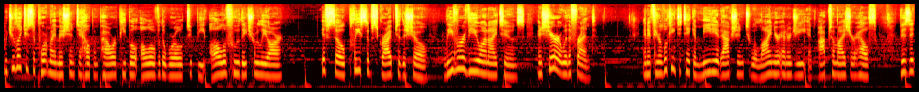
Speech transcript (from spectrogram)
Would you like to support my mission to help empower people all over the world to be all of who they truly are? If so, please subscribe to the show, leave a review on iTunes, and share it with a friend. And if you're looking to take immediate action to align your energy and optimize your health, visit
